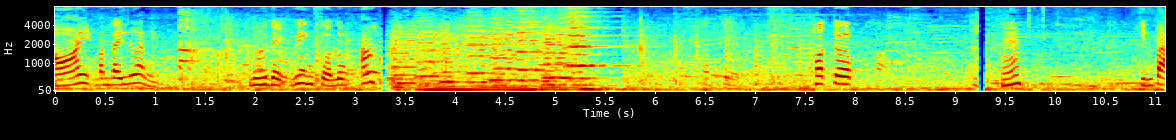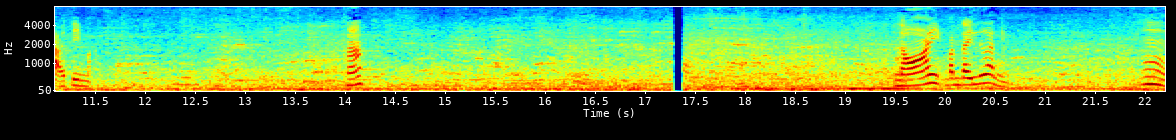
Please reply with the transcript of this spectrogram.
น้อยบันไดเลื่อน ดูเด็กวิ่งสวนลงอะถอดเกิบหืมกินเปล่าไอติมอะ ฮะ น้อยบันไดเลื่อน อืม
